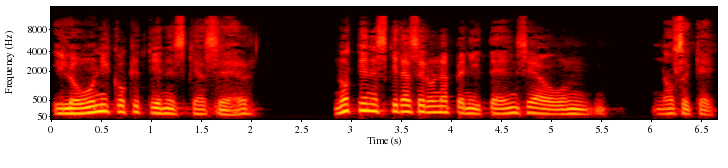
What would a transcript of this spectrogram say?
Y lo único que tienes que hacer, no tienes que ir a hacer una penitencia o un no sé qué.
